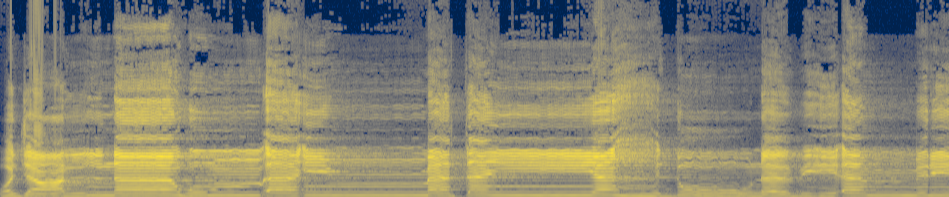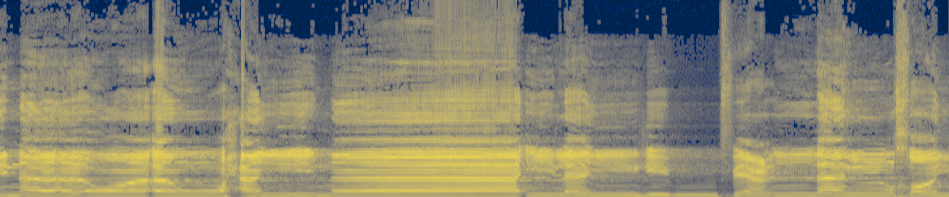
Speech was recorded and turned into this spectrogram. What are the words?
وجعلناهم أئمة يهدون بأمرنا وأوحينا إليهم فعل الخيرات.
